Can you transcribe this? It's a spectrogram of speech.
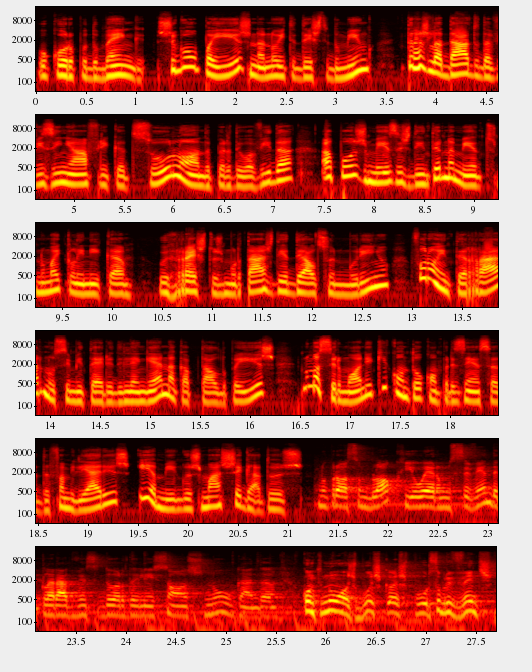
O corpo do Beng chegou ao país na noite deste domingo, trasladado da vizinha África do Sul, onde perdeu a vida após meses de internamento numa clínica. Os restos mortais de Adelson Mourinho foram enterrar no cemitério de Lhangué, na capital do país, numa cerimónia que contou com a presença de familiares e amigos mais chegados. No próximo bloco, Yoweri Museveni, declarado vencedor de eleições no Uganda. Continuam as buscas por sobreviventes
